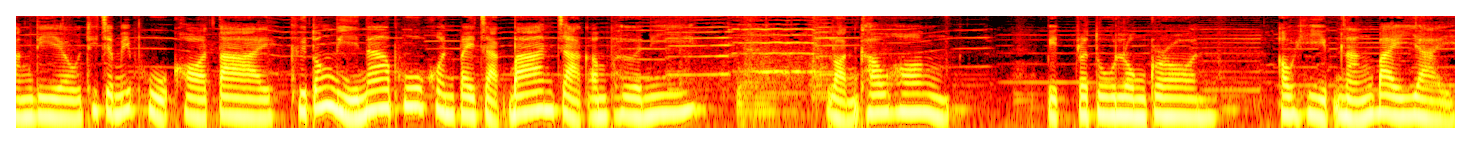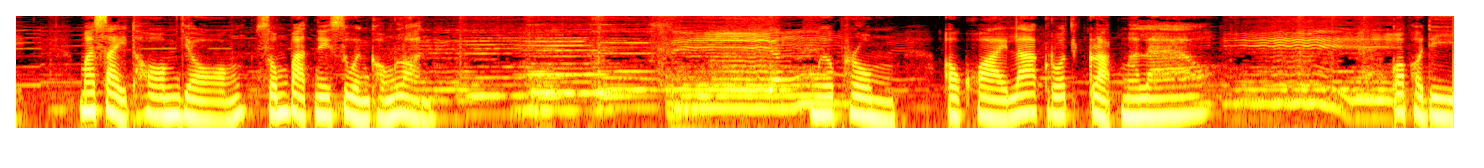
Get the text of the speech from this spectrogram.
างเดียวที่จะไม่ผูกคอตาย คือต้องหนีหน้าผู้คนไปจากบ้านจากอำเภอนี้ หล่อนเข้าห้อง ปิดประตูลงกรอน เอาหีบหนังใบใหญ่ มาใส่ทองหยองสมบัติในส่วนของหล่อน เมื่อพรมเอาควายลากรถกลับมาแล้ว ก็พอดี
